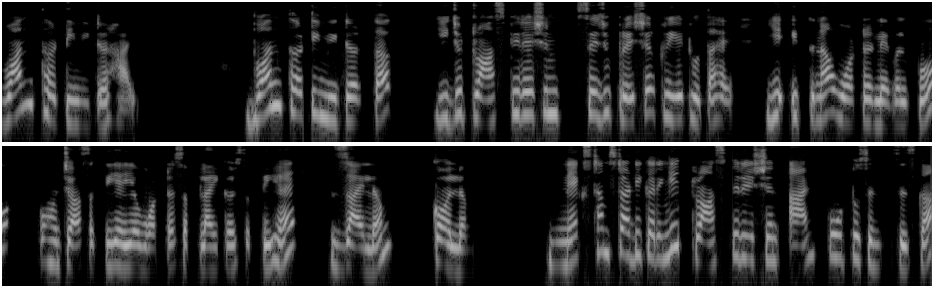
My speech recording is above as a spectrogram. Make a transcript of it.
130 metre high 130 metre तक ये जो ट्रांसपिरेशन से जो प्रेशर क्रिएट होता है, ये इतना वाटर लेवल को पहुँचा सकती है या वाटर सप्लाई कर सकती है जाइलम कॉलम नेक्स्ट हम स्टडी करेंगे ट्रांसपिरेशन एंड फोटोसिंथेसिस का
